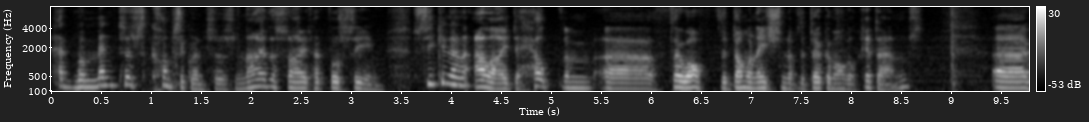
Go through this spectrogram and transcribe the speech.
had momentous consequences neither side had foreseen. Seeking an ally to help them uh, throw off the domination of the Turco-Mongol Khitans, uh,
